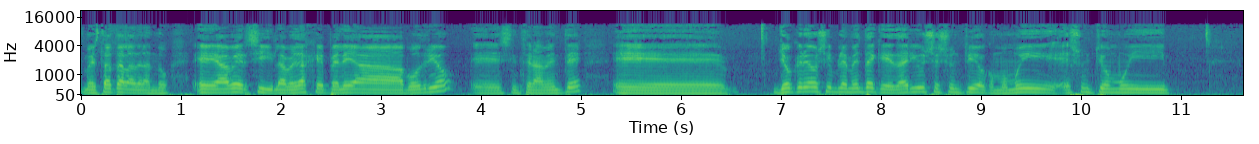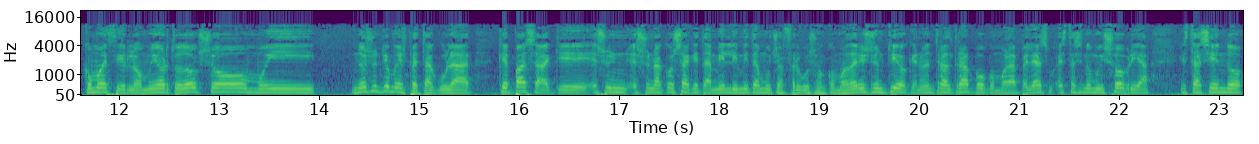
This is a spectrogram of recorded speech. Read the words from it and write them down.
me está taladrando. Eh, a ver, sí, la verdad es que pelea Bodrio, eh, sinceramente. Eh, yo creo simplemente que Darius es un tío como muy... Es un tío muy... ¿Cómo decirlo? Muy ortodoxo, muy... No es un tío muy espectacular. ¿Qué pasa? Que es, un- es una cosa que también limita mucho a Ferguson. Como Darius es un tío que no entra al trapo, como la pelea es- está siendo muy sobria, está siendo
